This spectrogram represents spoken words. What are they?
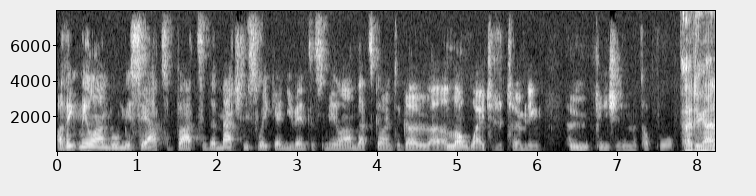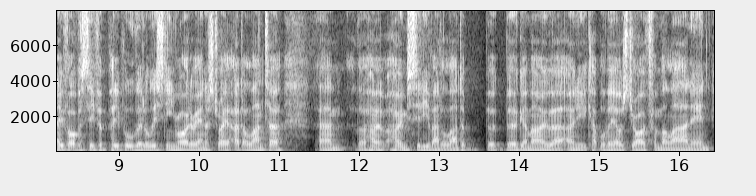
I think Milan will miss out, but the match this weekend, Juventus Milan, that's going to go a long way to determining who finishes in the top four. Adriano, obviously for people that are listening right around Australia, Atalanta, um, the home, home, city of Atalanta, Bergamo, uh, only a couple of hours drive from Milan, and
